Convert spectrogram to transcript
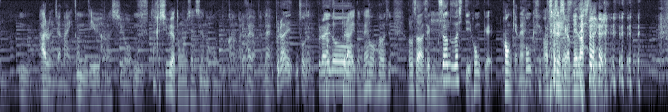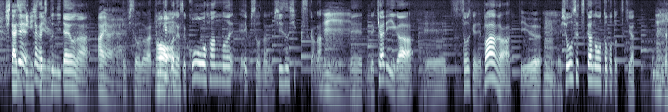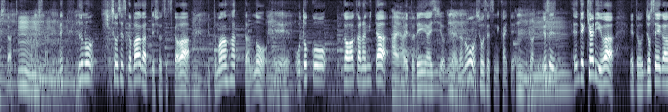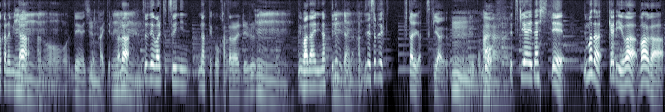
うんあるんじゃないかっていう話を、うん確か渋谷智美先生の本かなんかに書いてあったよね。プライそうだね。プライドの話。あのさセックスザシティ本家。本家ね。本家。私たちが目指している 下敷きにでなんかちょっと似たようなはいはいはい。エピソードがあっておう結構ね後半のエピソードなんでシーズン6かな、うんうんえーでキャリーが、えーその時にねバーガーっていううん。小説家の男と付き合ってうん出したとうんいう話なんだよねうんでその小説家バーガーっていう小説家は、うん。えっと、マンハッタンの、うん。えー男側から見た、えっと恋愛事情みたいなのを小説に書いてるわけ、うん。要するにえでキャリーは、えっと女性側から見た、うん。あの恋愛事情を書いてるから、うん。それで割と対になってこう語られる、ん。話題になってるみたいな感じでそれで2人が付き合うん。だけれども、で付き合いだしてでまだキャリーはバーガ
